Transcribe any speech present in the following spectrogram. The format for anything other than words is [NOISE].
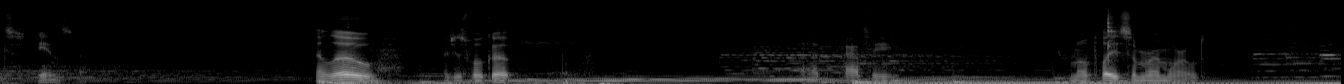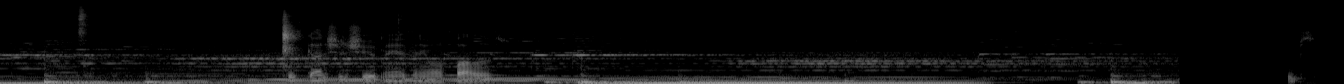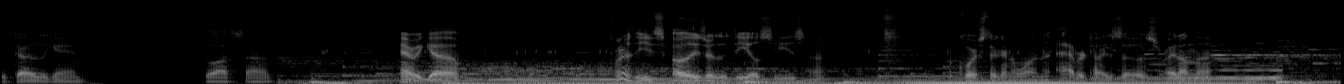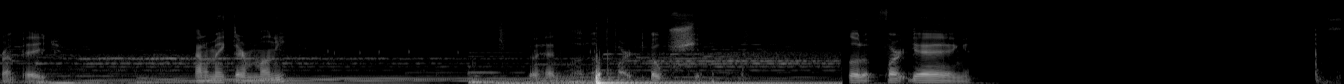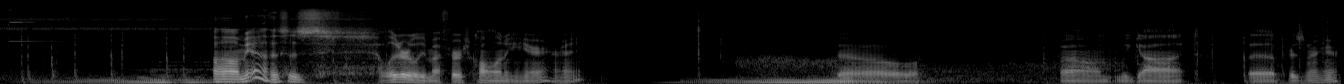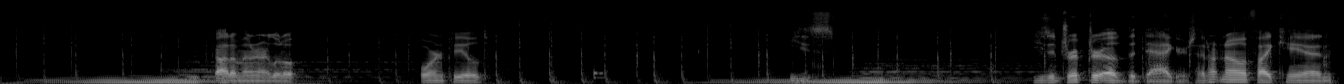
sound. Hello. I just woke up. I have caffeine. I'm gonna play some RimWorld. This gun should shoot me if anyone follows. Oops, looked out of the game. Lost sound. There we go. What are these? Oh, these are the DLCs, huh? Of course, they're gonna want to advertise those right on the front page. Gotta make their money. Go ahead and load up Fart. Oh shit. Load up Fart Gang. Um, yeah, this is literally my first colony here, right? So, um, we got a prisoner here. Got him in our little cornfield. He's he's a drifter of the daggers. I don't know if I can.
